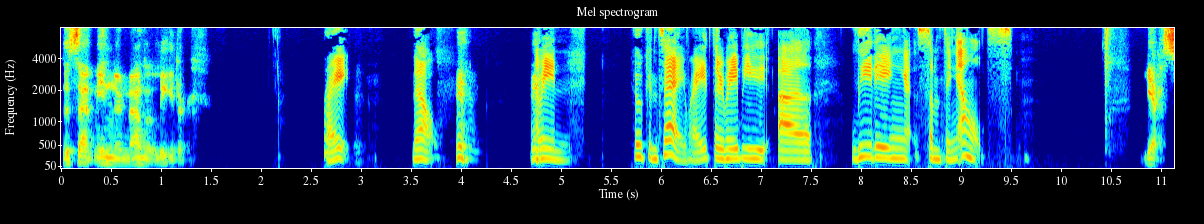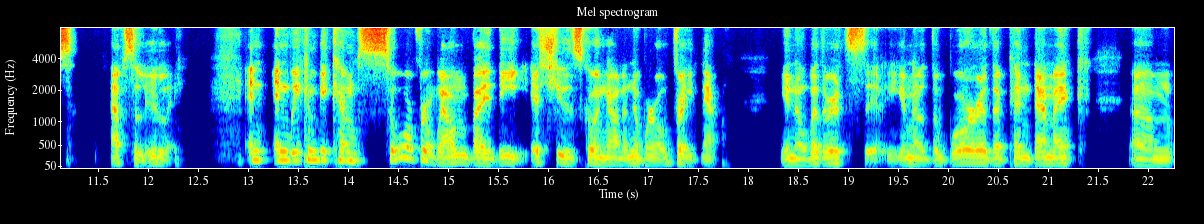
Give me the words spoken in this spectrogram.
does that mean they're not a leader? Right. No. I mean, who can say, right? There may be uh, leading something else. Yes, absolutely. And and we can become so overwhelmed by the issues going on in the world right now. You know, whether it's uh, you know the war, the pandemic. Um,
